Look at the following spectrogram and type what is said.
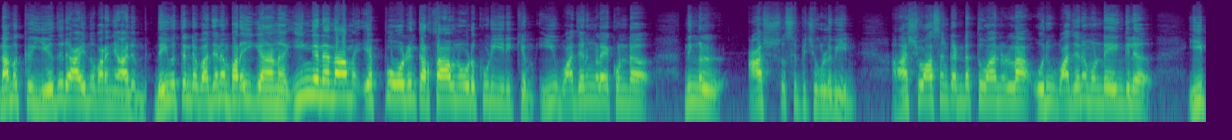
നമുക്ക് എതിരായെന്ന് പറഞ്ഞാലും ദൈവത്തിന്റെ വചനം പറയുകയാണ് ഇങ്ങനെ നാം എപ്പോഴും കർത്താവിനോട് കൂടിയിരിക്കും. ഈ വചനങ്ങളെ കൊണ്ട് നിങ്ങൾ ആശ്വസിപ്പിച്ചുകൊള്ളുവീൻ. ആശ്വാസം കണ്ടെത്തുവാനുള്ള ഒരു വചനമുണ്ടെങ്കിൽ ഈ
